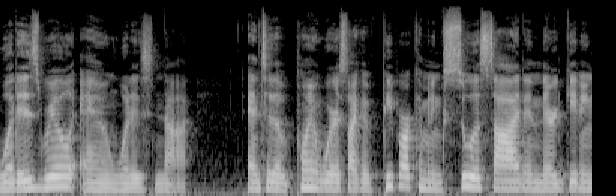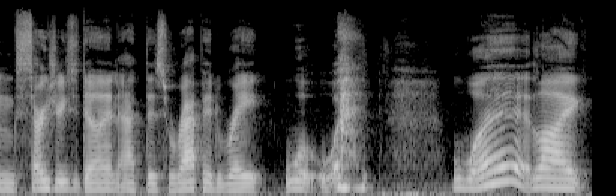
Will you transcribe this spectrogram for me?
what is real and what is not. And to the point where it's like if people are committing suicide and they're getting surgeries done at this rapid rate, what? What? Like,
